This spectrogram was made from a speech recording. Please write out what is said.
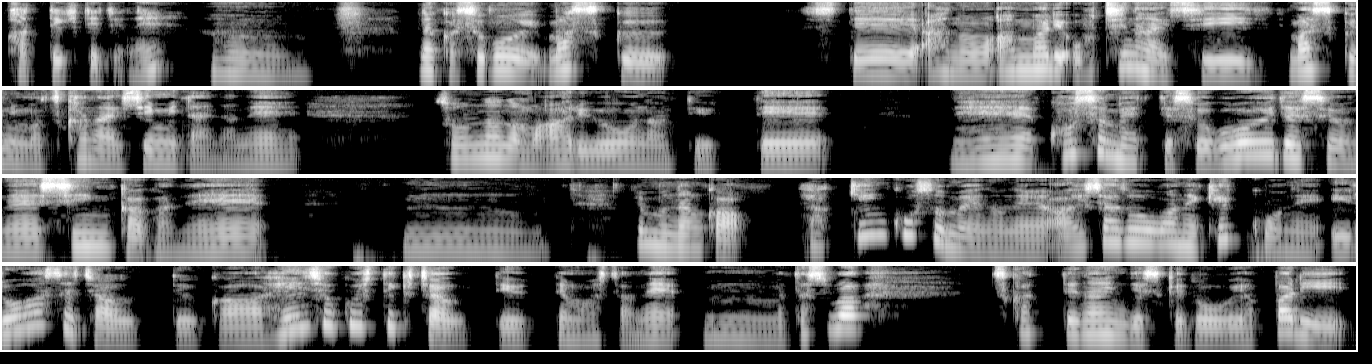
買ってきててね。うん。なんかすごいマスクして、あの、あんまり落ちないし、マスクにもつかないし、みたいなね。そんなのもあるよ、なんて言って、ねコスメってすごいですよね。進化がね。うん。でもなんか、100均コスメのね、アイシャドウはね、結構ね、色あせちゃうっていうか、変色してきちゃうって言ってましたね。うん、私は使ってないんですけど、やっぱり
